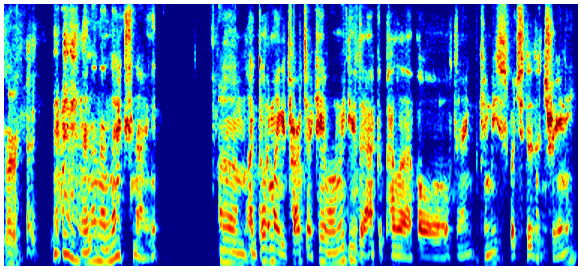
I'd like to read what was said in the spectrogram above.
Right. and then the next night, um, I go to my guitar tech, hey, when we do the acapella oh thing, can we switch to the Trini?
